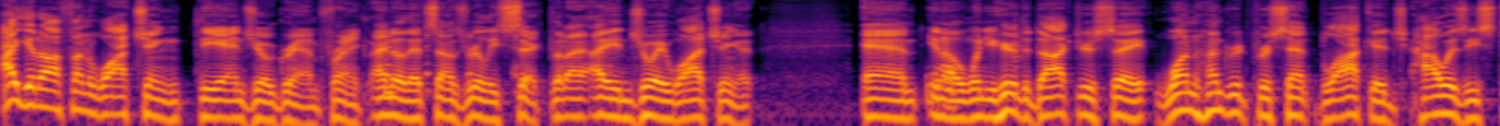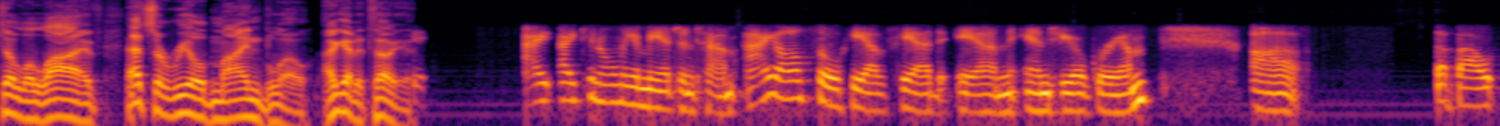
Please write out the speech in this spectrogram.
I get off on watching the angiogram. Frank, I know that sounds really sick, but I, I enjoy watching it. And you know, when you hear the doctors say 100% blockage, how is he still alive? That's a real mind blow. I got to tell you. I, I can only imagine, Tom. I also have had an angiogram. Uh, about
